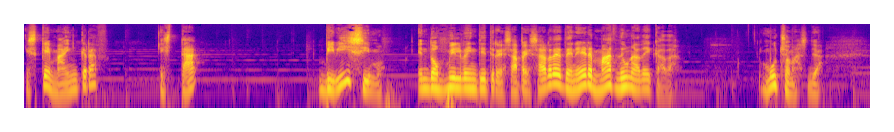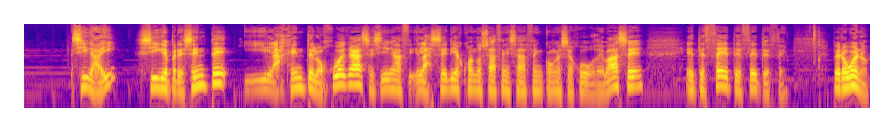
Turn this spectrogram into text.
es que Minecraft está vivísimo en 2023, a pesar de tener más de una década. Mucho más ya. Sigue ahí, sigue presente y la gente lo juega, se siguen las series cuando se hacen, se hacen con ese juego de base, etc, etc, etc. Pero bueno,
